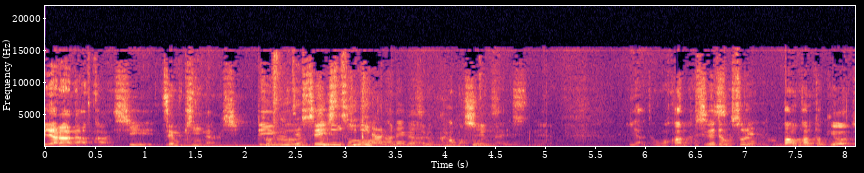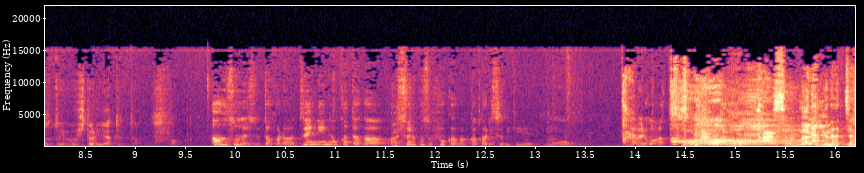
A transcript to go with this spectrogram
やらなあかんし全部気になるしっていそう性質のあれがあるかもしれないですね。いやでも分かんないです。えでもそれ晩刊の時はずっとお一人やってたんですか？あそうです。だから前任の方がはい。それこそ負荷がかかりすぎてもうやめるわ。ってそんなん言っていい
